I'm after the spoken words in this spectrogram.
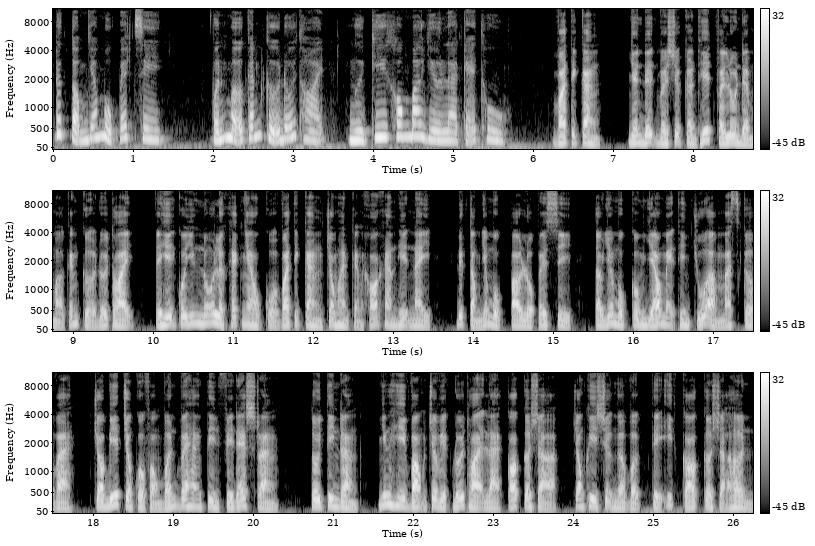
Đức Tổng giám mục Betsy vẫn mở cánh cửa đối thoại, người kia không bao giờ là kẻ thù. Vatican nhận định về sự cần thiết phải luôn để mở cánh cửa đối thoại, thể hiện qua những nỗ lực khác nhau của Vatican trong hoàn cảnh khó khăn hiện nay. Đức Tổng giám mục Paolo Pesci, Tổng giám mục Công giáo Mẹ Thiên Chúa ở Moscow, cho biết trong cuộc phỏng vấn với hãng tin Fides rằng Tôi tin rằng nhưng hy vọng cho việc đối thoại là có cơ sở, trong khi sự ngờ vực thì ít có cơ sở hơn.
